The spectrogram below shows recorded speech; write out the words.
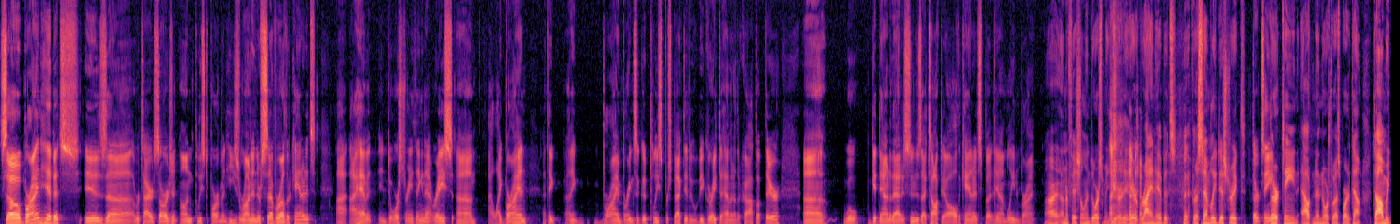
So Brian Hibbetts is uh, a retired sergeant on police department. He's running. There's several other candidates. I, I haven't endorsed or anything in that race. Um, I like Brian. I think I think Brian brings a good police perspective. It would be great to have another cop up there. Uh, we'll get down to that as soon as I talk to all the candidates. But yeah, I'm leaning Brian. All right, unofficial endorsement. You heard it here. Brian Hibbetts for Assembly District 13. 13 out in the northwest part of town. Tom, we,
